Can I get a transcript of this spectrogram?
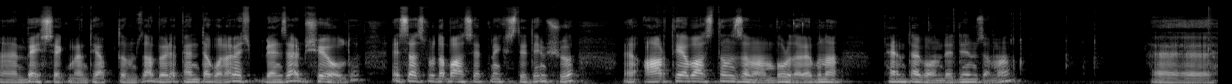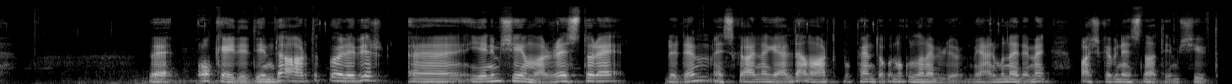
5 ee, segment yaptığımızda böyle pentagona benzer bir şey oldu. Esas burada bahsetmek istediğim şu. E, artıya bastığım zaman burada ve buna pentagon dediğim zaman e, ve okey dediğimde artık böyle bir e, yeni bir şeyim var. Restore dedim eski haline geldi ama artık bu pentagonu kullanabiliyorum. Yani bu ne demek? Başka bir nesne atayım. Shift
